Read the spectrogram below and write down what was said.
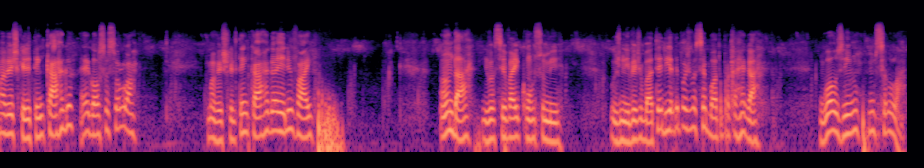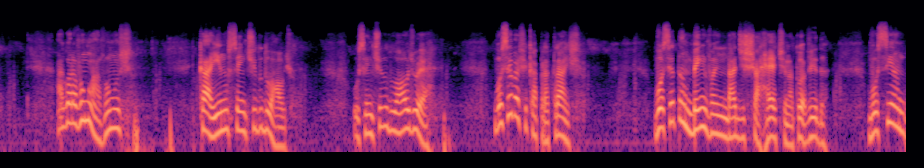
Uma vez que ele tem carga, é igual ao seu celular. Uma vez que ele tem carga, ele vai andar e você vai consumir os níveis de bateria, depois você bota para carregar. Igualzinho um celular. Agora vamos lá, vamos cair no sentido do áudio. O sentido do áudio é: você vai ficar para trás? Você também vai andar de charrete na tua vida? Você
